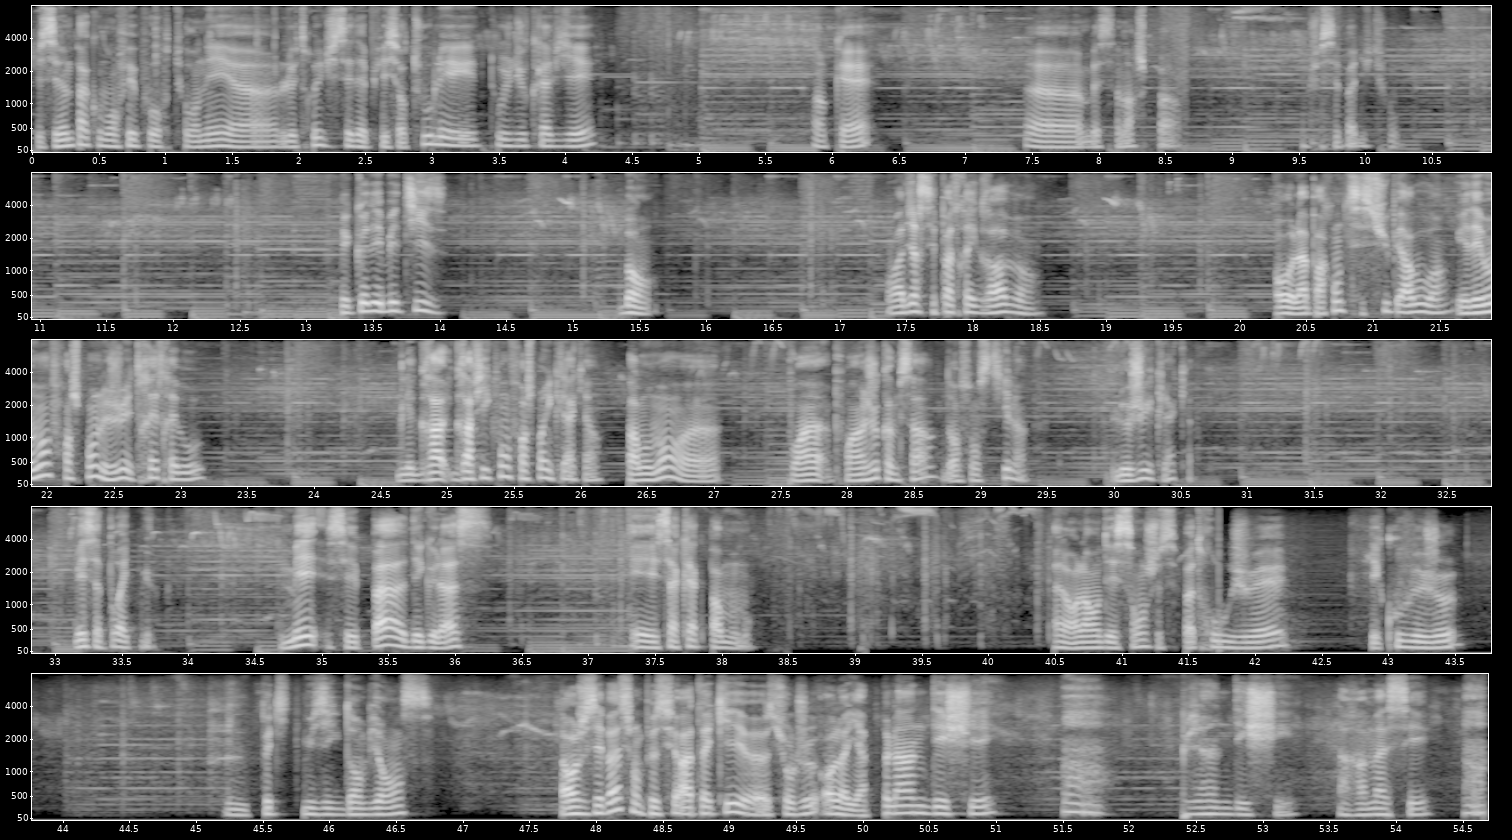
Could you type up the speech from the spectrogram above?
Je sais même pas comment on fait pour tourner euh, le truc. J'essaie d'appuyer sur tous les touches du clavier. Ok. Euh, mais ça marche pas. Je sais pas du tout. Fais que des bêtises. Bon. On va dire c'est pas très grave. Oh là par contre c'est super beau. Hein. Il y a des moments franchement le jeu est très très beau. Graphiquement franchement il claque. Hein. Par moment euh, pour, un, pour un jeu comme ça, dans son style, le jeu il claque. Mais ça pourrait être mieux. Mais c'est pas dégueulasse. Et ça claque par moment. Alors là on descend, je sais pas trop où je vais. Je découvre le jeu une petite musique d'ambiance. Alors je sais pas si on peut se faire attaquer euh, sur le jeu. Oh là, il y a plein de déchets. Oh, plein de déchets à ramasser. Oh,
